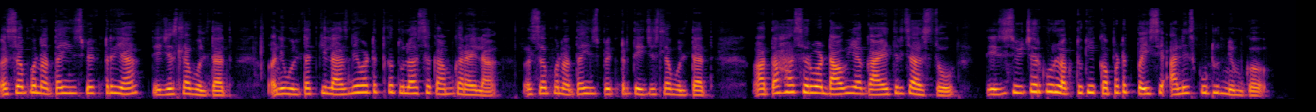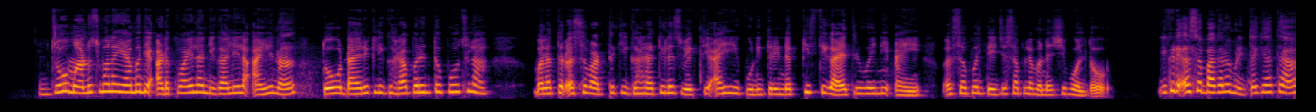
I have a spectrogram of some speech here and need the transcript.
असं पण आता इन्स्पेक्टर या तेजसला बोलतात. आणि बोलतात की लाज नाही वाटत का तुला असं काम करायला? असं पण आता इन्स्पेक्टर तेजसला बोलतात. आता हा सर्व डाव या गायत्रीचा असतो. तेजस विचार करू लागतो की कपाटात पैसे आलेच कुठून नेमकं? जो माणूस मला यामध्ये अडकवायला निघालेला आहे ना तो डायरेक्टली घरापर्यंत पोहोचला. मला तर असं वाटतं की घरातीलच व्यक्ती आहे ही कुणीतरी नक्कीच ती गायत्री वहिनी आहे असं पण तेजस आपल्या मनाशी बोलतो. इकडे असं बघायला मिळतं की आता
